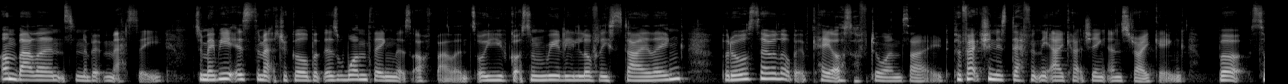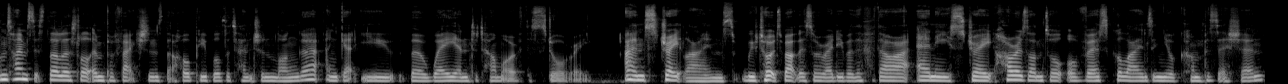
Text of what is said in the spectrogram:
unbalanced and a bit messy. So, maybe it is symmetrical, but there's one thing that's off balance, or you've got some really lovely styling, but also a little bit of chaos off to one side. Perfection is definitely eye catching and striking, but sometimes it's the little imperfections that hold people's attention longer and get you the way in to tell more of the story. And straight lines. We've talked about this already, but if there are any straight horizontal or vertical lines in your composition,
